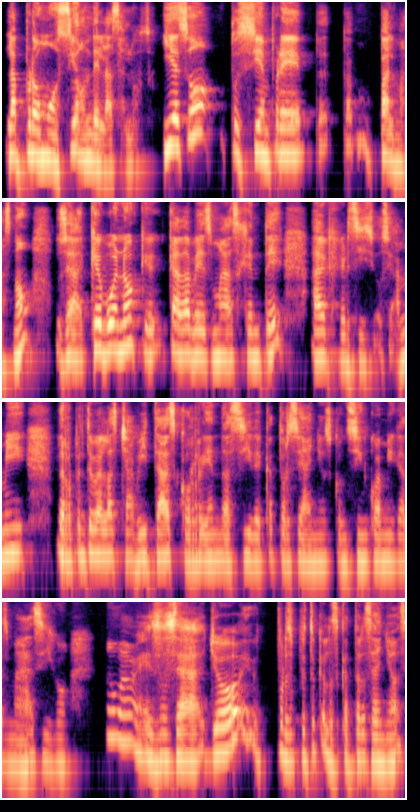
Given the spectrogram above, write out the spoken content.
la promoción de la salud. Y eso, pues siempre palmas, ¿no? O sea, qué bueno que cada vez más gente haga ejercicio. O sea, a mí de repente veo a las chavitas corriendo así de 14 años con cinco amigas más y digo, no mames, o sea, yo, por supuesto que a los 14 años,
